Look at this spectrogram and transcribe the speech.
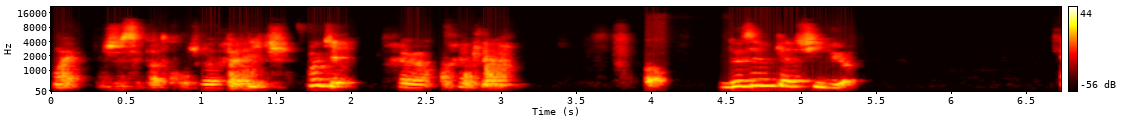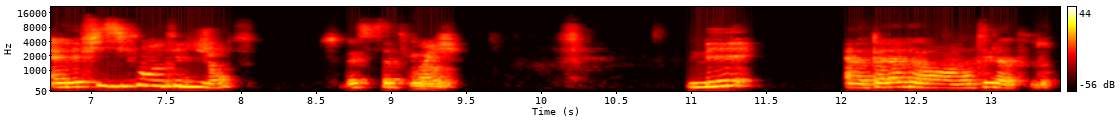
Ouais. je sais pas trop, Je bien. panique. Ok, très bien, très clair. Bon. Deuxième cas de figure. Elle est physiquement intelligente. Je sais pas si ça te. Oui. Mais elle a pas l'air d'avoir inventé la poudre.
